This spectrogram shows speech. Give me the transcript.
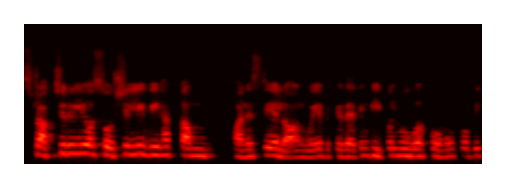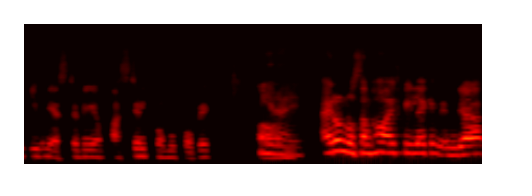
structurally or socially we have come honestly a long way because I think people who were homophobic even yesterday are still homophobic. Um, right. I don't know. Somehow I feel like in India,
